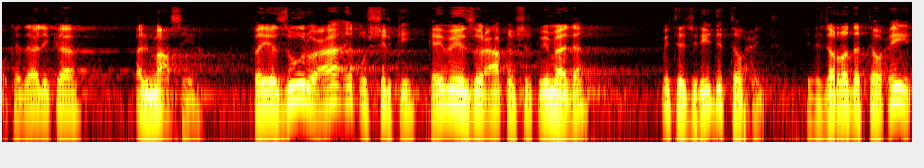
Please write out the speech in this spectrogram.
وكذلك المعصية. فيزول عائق الشرك كيف يزول عائق الشرك؟ بماذا؟ بتجريد التوحيد. إذا جرد التوحيد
